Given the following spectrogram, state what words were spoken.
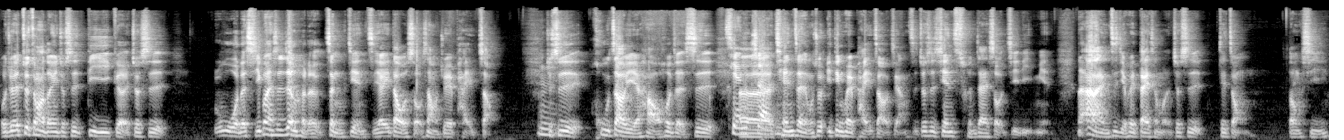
我觉得最重要的东西就是第一个，就是我的习惯是任何的证件，只要一到我手上，我就会拍照，嗯就是护照也好，或者是签呃证签证，我就一定会拍照这样子，就是先存在手机里面。那阿兰你自己会带什么？就是这种东西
